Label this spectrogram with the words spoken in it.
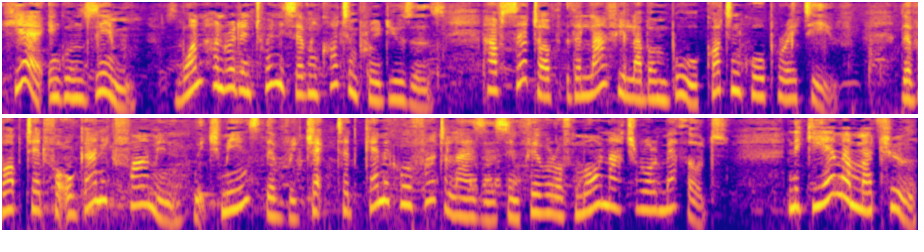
Here in Gunzim, 127 cotton producers have set up the Lafi Labambu Cotton Cooperative. They've opted for organic farming, which means they've rejected chemical fertilizers in favor of more natural methods. Nikiema Matu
